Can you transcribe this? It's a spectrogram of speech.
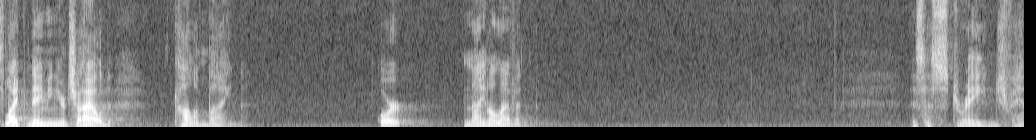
It's like naming your child Columbine or 9 11. This is a strange family.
